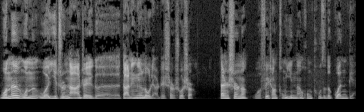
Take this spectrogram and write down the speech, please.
我们我们我一直拿这个大玲玲露脸这事儿说事儿，但是呢，我非常同意南红兔子的观点，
